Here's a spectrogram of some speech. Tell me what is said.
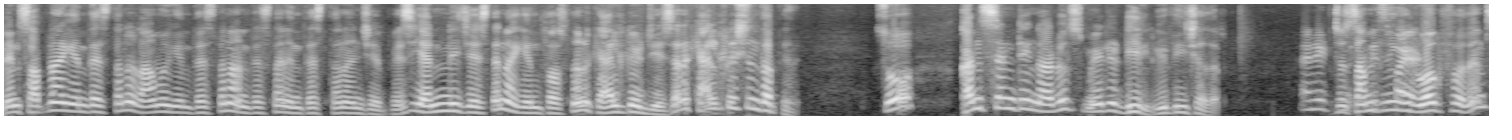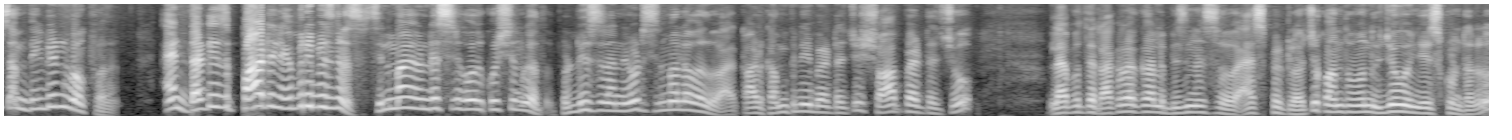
నేను సప్నాకి ఎంత ఇస్తాను రాముకి ఎంత ఇస్తాను అంత ఇస్తాను ఇంత ఇస్తాను అని చెప్పేసి అన్నీ చేస్తే నాకు ఎంత వస్తుందో క్యాలిక్యులేట్ చేశారు. క్యాలిక్యులేషన్ తప్పింది. So consenting adults made a deal with each other so something it work for them something doesn't work for them and that is part in every business cinema industry question కాదు. ప్రొడ్యూసర్ అని కూడా సినిమాలో కాదు. అక్కడ కంపెనీ పెట్టచ్చు షాప్ పెట్టచ్చు లేకపోతే రకరకాల బిజినెస్ ఆస్పెక్ట్లో వచ్చి కొంతమంది ఉద్యోగం చేసుకుంటారు.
